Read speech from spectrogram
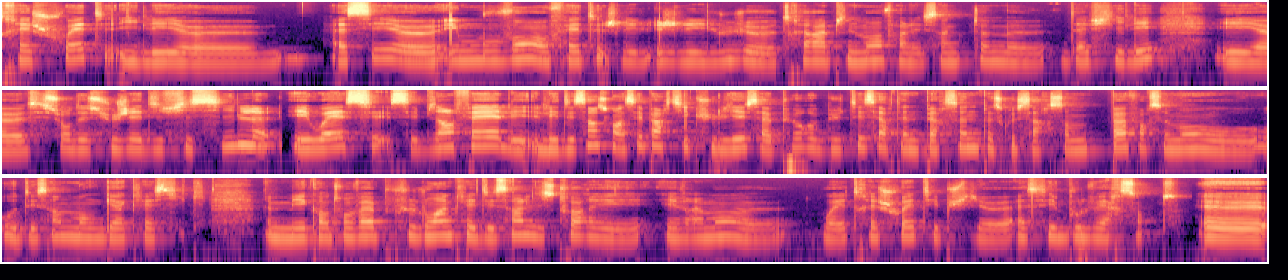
très chouette. Il est euh, assez euh, émouvant en fait. Je l'ai lu euh, très rapidement, enfin les cinq tomes d'affilée, et c'est sur des sujets difficiles. Et ouais, c'est bien fait. Les, dessins sont assez particuliers. Ça peut rebuter certaines personnes parce que ça ressemble pas forcément aux, dessins de manga classiques. Mais quand on va plus loin que les dessins, l'histoire est, est, vraiment ouais, très chouette et puis euh, assez bouleversante. Euh,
